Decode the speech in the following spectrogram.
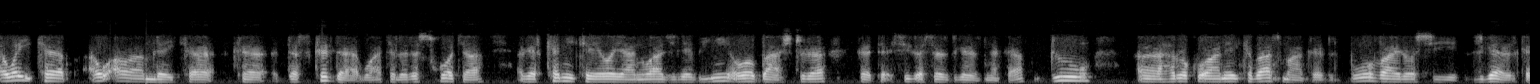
ئەوەی کە ئەو ئەوام لی کە کە دەستکردە واتە لە دەست خۆتە ئەگەر کەمی کەەوە یان وازی لێبینی ئەوە باشترە کە تەسی لەسەر دگەردنەکە دوو هەرۆکوانەی کە باسمان کرد بۆ ڤایرۆسی جگەر کە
